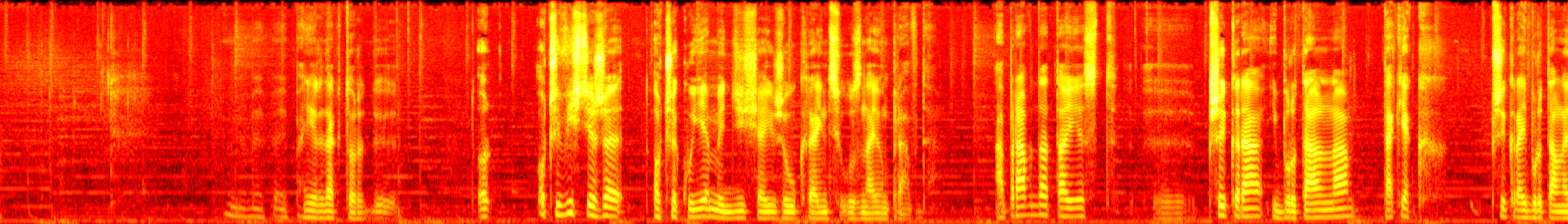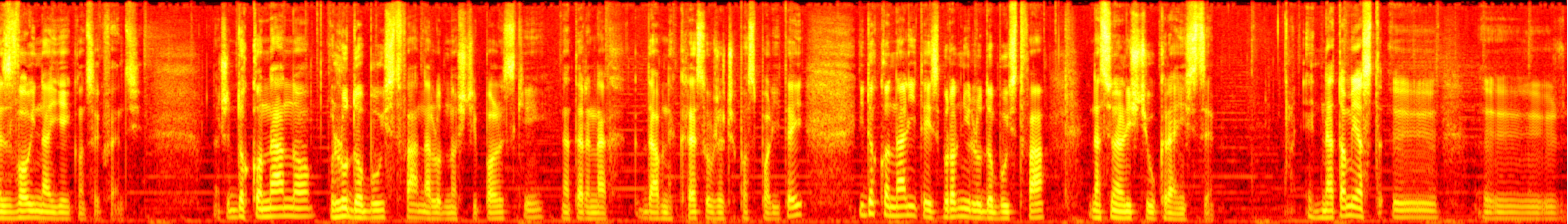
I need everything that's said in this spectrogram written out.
Panie redaktor, o, oczywiście, że oczekujemy dzisiaj, że Ukraińcy uznają prawdę. A prawda ta jest y, przykra i brutalna, tak jak przykra i brutalna jest wojna i jej konsekwencje. Znaczy, dokonano ludobójstwa na ludności polskiej, na terenach dawnych Kresów Rzeczypospolitej i dokonali tej zbrodni ludobójstwa nacjonaliści ukraińscy. Natomiast yy, yy,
